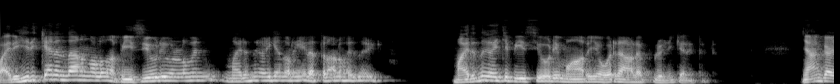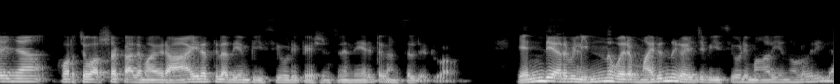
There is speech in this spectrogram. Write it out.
പരിഹരിക്കാൻ എന്താണെന്നുള്ളതാണ്. പി സി ഒ ഡി ഉള്ളവൻ മരുന്ന് കഴിക്കാൻ തുടങ്ങിയാൽ എത്ര ആൾ മരുന്ന് കഴിക്കും? മരുന്ന് കഴിച്ച് പി സി ഒ ഡി മാറിയ ഒരാളെ പോലും എനിക്കറിയത്തില്ല ഞാൻ കഴിഞ്ഞ കുറച്ച് വർഷക്കാലമായി ഒരു ആയിരത്തിലധികം പി സി ഒ ഡി പേഷ്യൻസിനെ നേരിട്ട് കൺസൾട്ട് ചെയ്തിട്ടുള്ളതാണ്. എന്റെ അറിവിൽ ഇന്ന് വരെ മരുന്ന് കഴിച്ച് പി സി ഒ ഡി മാറി എന്നുള്ളവരില്ല.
